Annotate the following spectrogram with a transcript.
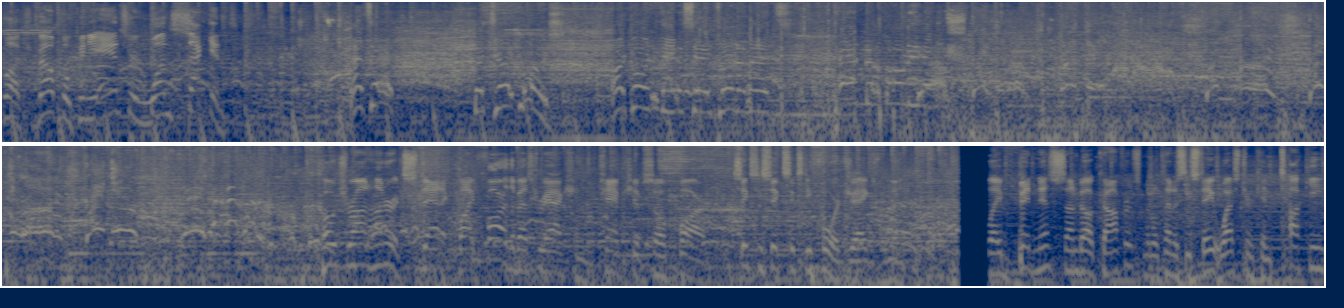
clutch. Valpo, can you answer in one second? That's it. The Jaguars are going to the NCAA tournament. Pandemonium. Coach Ron Hunter ecstatic. By far the best reaction to the championship so far. 66-64, Jags win. Play business, Sun Belt Conference, Middle Tennessee State, Western Kentucky.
